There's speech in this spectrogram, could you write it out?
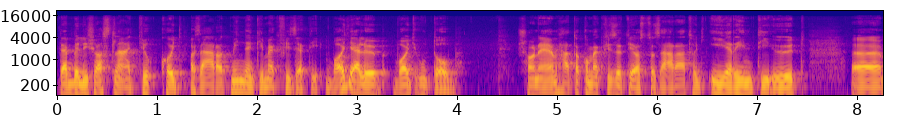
de ebből is azt látjuk, hogy az árat mindenki megfizeti, vagy előbb, vagy utóbb. És ha nem, hát akkor megfizeti azt az árát, hogy érinti őt eh,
